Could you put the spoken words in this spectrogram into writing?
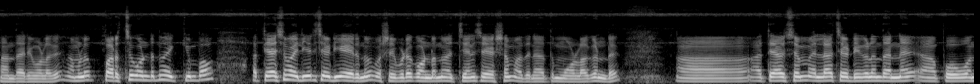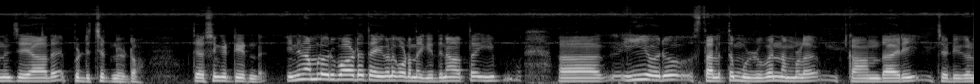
കാന്താരി മുളക് നമ്മൾ പറിച്ച് കൊണ്ടുവന്ന് വയ്ക്കുമ്പോൾ അത്യാവശ്യം വലിയൊരു ചെടിയായിരുന്നു. പക്ഷേ ഇവിടെ കൊണ്ടുവന്ന് വെച്ചതിന് ശേഷം അതിനകത്ത് മുളകുണ്ട്. അത്യാവശ്യം എല്ലാ ചെടികളും തന്നെ പോവുകയൊന്നും ചെയ്യാതെ പിടിച്ചിട്ടുണ്ട് കേട്ടോ. അത്യാവശ്യം കിട്ടിയിട്ടുണ്ട്. ഇനി നമ്മൾ ഒരുപാട് തൈകൾ കൊണ്ടുവന്നേക്കും. ഇതിനകത്ത് ഈ ഈ ഒരു സ്ഥലത്ത് മുഴുവൻ നമ്മൾ കാന്താരി ചെടികൾ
